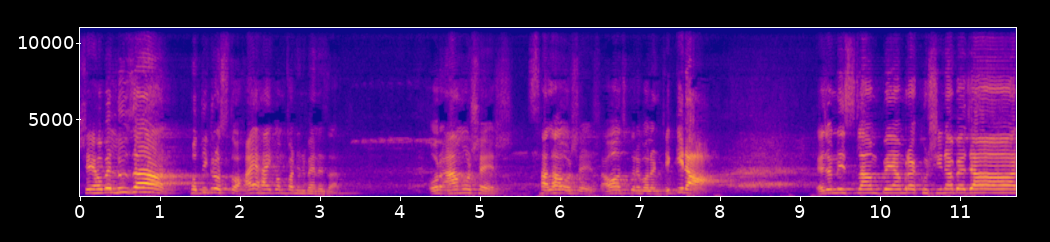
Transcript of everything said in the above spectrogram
সে হবে লুজার ক্ষতিগ্রস্ত, হাই হাই কোম্পানির ম্যানেজার ওর আমও শেষ সালাও শেষ, আওয়াজ করে বলেন ঠিক কিনা এজন্য ইসলাম পেয়ে আমরা খুশি না, বেজার।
